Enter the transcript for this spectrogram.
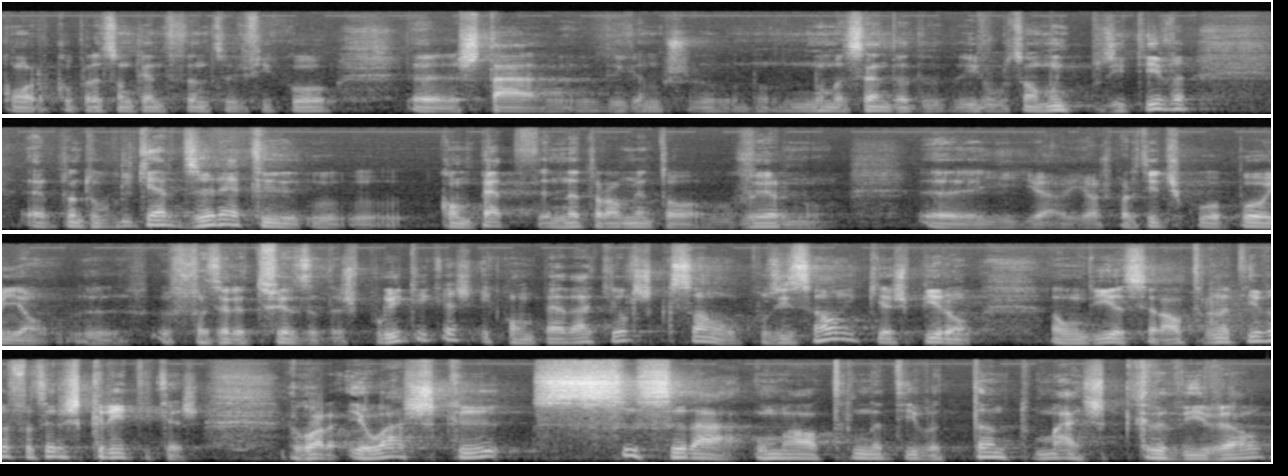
com a recuperação que entretanto verificou, está, digamos, numa senda de evolução muito positiva, Portanto, o que lhe quero dizer é que compete naturalmente ao Governo e aos partidos que o apoiam fazer a defesa das políticas e compete àqueles que são oposição e que aspiram a um dia ser alternativa fazer as críticas. Agora, eu acho que se será uma alternativa tanto mais credível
